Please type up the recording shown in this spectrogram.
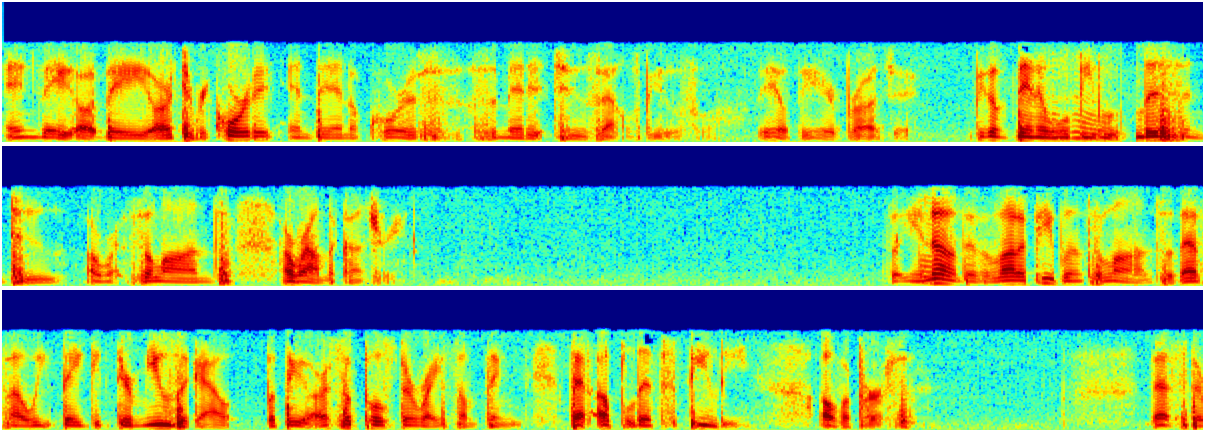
And they are they are to record it, and then of course submit it to Sounds Beautiful, the Healthy Hair Project, because then it will Mhm. be listened to around salons around the country. So you know, there's a lot of people in salons, so that's how we they get their music out. But they are supposed to write something that uplifts beauty of a person. That's the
